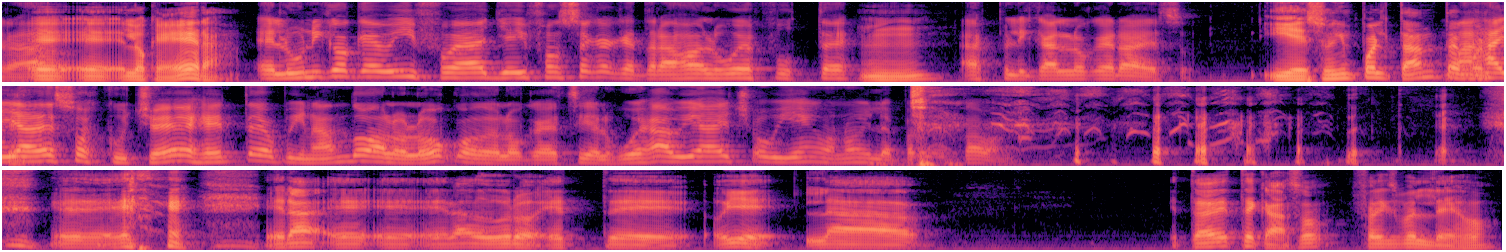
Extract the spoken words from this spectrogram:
Claro. eh, eh, lo que era. El único que vi fue a Jay Fonseca que trajo al juez Fusté a explicar lo que era eso. Y eso es importante. Más porque- allá de eso, escuché gente opinando a lo loco de lo que si el juez había hecho bien o no y le preguntaban. Eh, era, era duro. Este, oye, la está este caso, Félix Verdejo,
